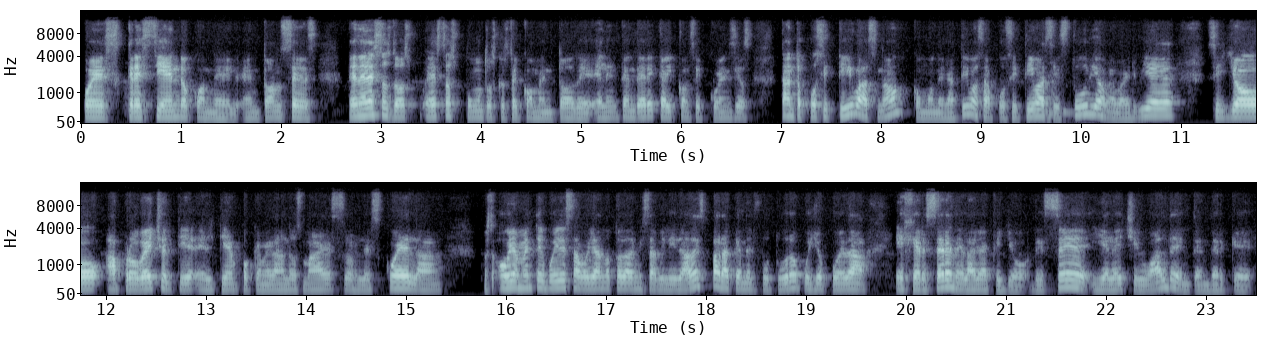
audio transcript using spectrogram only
pues creciendo con él. Entonces, tener estos dos, estos puntos que usted comentó de el entender que hay consecuencias tanto positivas, ¿no? Como negativas. O sea, positivas si estudio, me va a ir bien. Si yo aprovecho el, el tiempo que me dan los maestros, la escuela, pues obviamente voy desarrollando todas mis habilidades para que en el futuro pues yo pueda ejercer en el área que yo desee y el hecho igual de entender que,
